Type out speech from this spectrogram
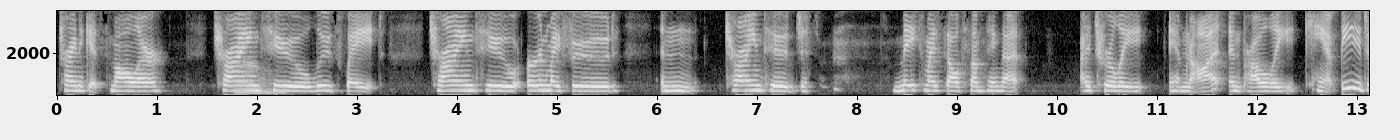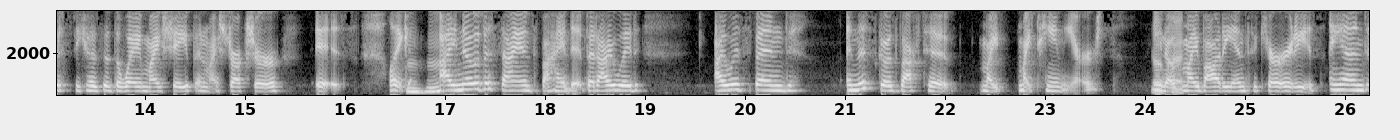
trying to get smaller, trying to lose weight, trying to earn my food and trying to just make myself something that I truly am not and probably can't be just because of the way my shape and my structure is. Like mm-hmm. I know the science behind it, but I would I would spend and this goes back to my my teen years. You know, my body insecurities. And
